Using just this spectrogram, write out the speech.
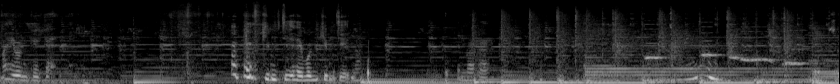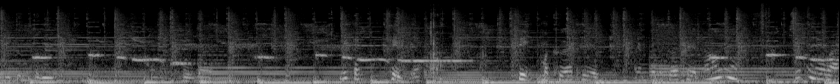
มาให้เบิ่งไกลๆกิมจิให้เบิ่งกิมจินะเห็นไหมคะสวยตึงๆดูได้นี่แต่เผ็ดอะค่ะพริกมะเขือเทศอันนี้มะเขือเทศอ๋อชิคไงวะ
